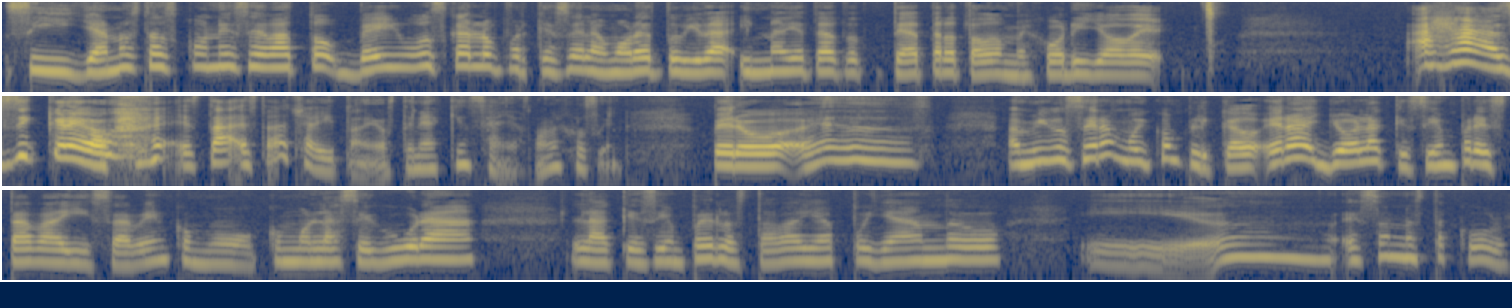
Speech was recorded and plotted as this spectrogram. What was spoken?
si ya no estás con ese vato, ve y búscalo porque es el amor de tu vida y nadie te ha, te ha tratado mejor. Y yo de, ajá, sí creo. Está, estaba chavita, amigos, tenía 15 años, no me juzguen. Pero, eh, amigos, era muy complicado. Era yo la que siempre estaba ahí, ¿saben? Como, como la segura, la que siempre lo estaba ahí apoyando. Y uh, eso no está cool.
